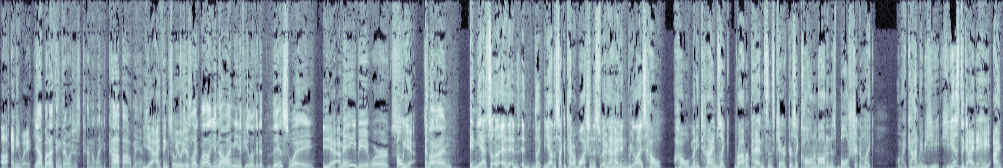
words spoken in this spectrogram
Uh, anyway, Yeah, but I think that was just kind of like a cop out, man. yeah, I think so. He was too. just like, well, you know, I mean, if you look at it this way, yeah, maybe it works. oh yeah, and like, fine. and yeah, so and, and, and like yeah, the second time I'm watching this, and I didn't realize how how many times like Robert Pattinson's character is like calling him out on his bullshit, and I'm like, oh my god, maybe he he is the guy to hate. I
